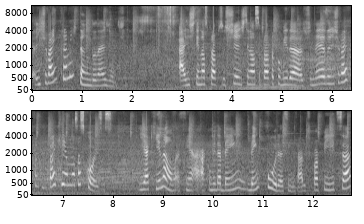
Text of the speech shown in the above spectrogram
A gente vai incrementando, né, gente? A gente tem nosso próprio sushi, a gente tem nossa própria comida chinesa, a gente vai, vai criando nossas coisas. E aqui não, assim, a comida é bem, bem pura, assim, sabe? Tipo, a pizza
